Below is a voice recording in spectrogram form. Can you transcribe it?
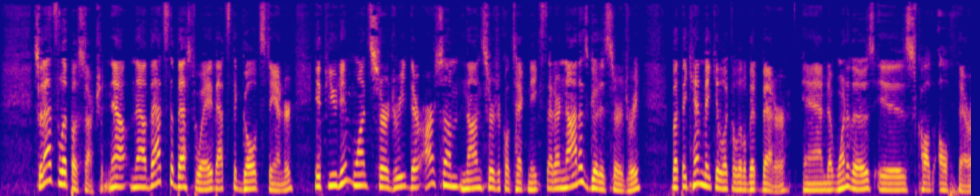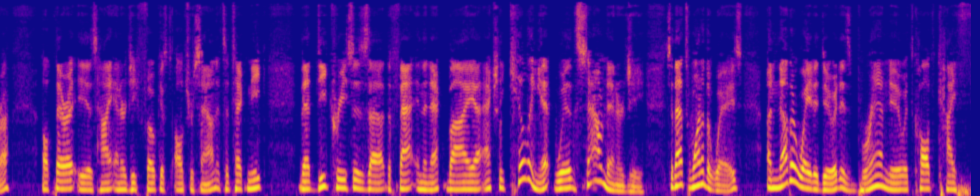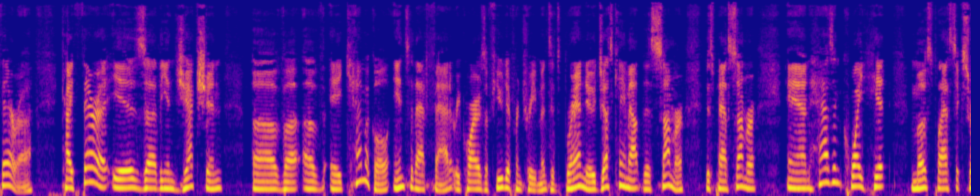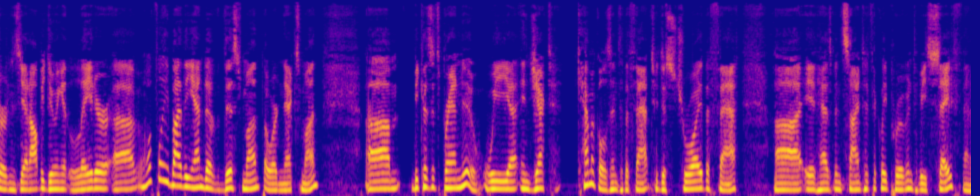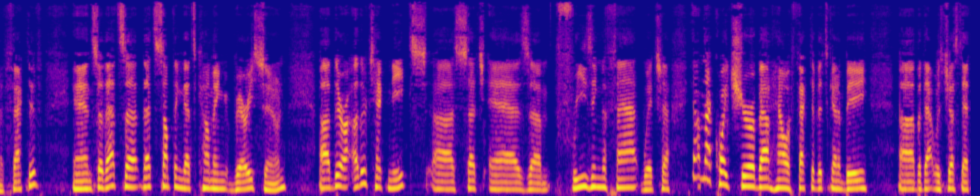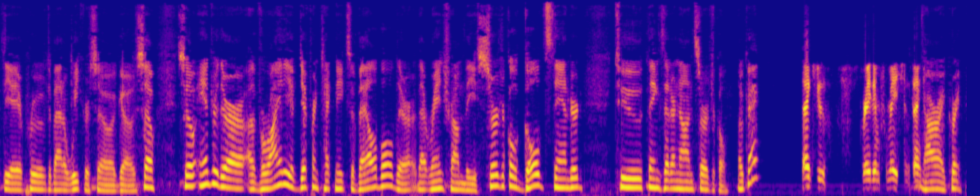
So that's liposuction. Now, now that's the best way. That's the gold standard. If you didn't want surgery, there are some non-surgical techniques that are not as good as surgery, but they can make you look a little bit better. And uh, one of those is called Ulthera. Ulthera is high energy focused ultrasound. It's a technique that decreases uh, the fat in the neck by uh, actually killing it with sound energy. So that's one of the ways. Another way to do it is brand new. It's called Kythera. Kythera is uh, the injection of uh, of a chemical into that fat. It requires a few different treatments. It's brand new, just came out this summer, this past summer, and hasn't quite hit most plastic surgeons yet. I'll be doing it later, uh, hopefully by the end of this month or next month, um, because it's brand new. We uh, inject chemicals into the fat to destroy the fat. Uh, it has been scientifically proven to be safe and effective, and so that's uh, that's something that's coming very soon. Uh, there are other techniques uh, such as um, freezing the fat, which uh, I'm not quite sure about how effective it's going to be. Uh, but that was just FDA approved about a week or so ago. So, so Andrew, there are a variety of different techniques available there that range from the surgical gold standard to things that are non-surgical. Okay. Thank you. Great information. Thank you. All right, great.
